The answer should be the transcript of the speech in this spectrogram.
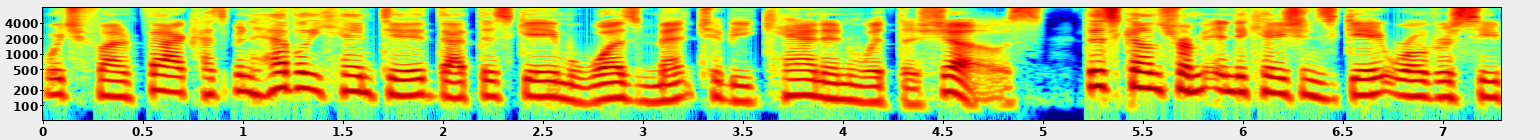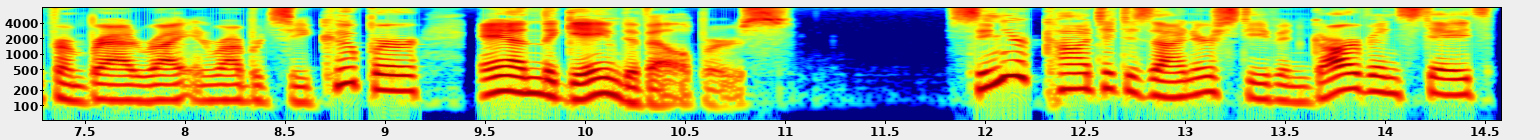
which, fun fact, has been heavily hinted that this game was meant to be canon with the shows. This comes from indications Gateworld received from Brad Wright and Robert C. Cooper and the game developers. Senior content designer Stephen Garvin states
